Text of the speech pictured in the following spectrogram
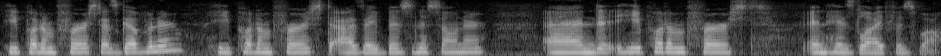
He put him first as governor, he put him first as a business owner, and he put him first in his life as well.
